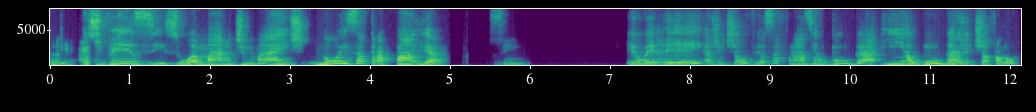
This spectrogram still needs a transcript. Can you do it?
Porque, às vezes, o amar demais nos atrapalha. Sim eu errei, a gente já ouviu essa frase em algum lugar, e em algum lugar a gente já falou,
